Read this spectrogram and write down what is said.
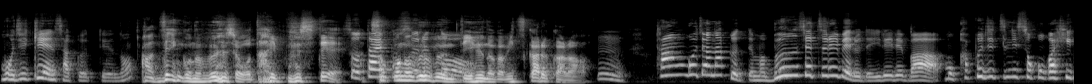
文字検索っていうの？あ、前後の文章をタイプして、そう、タイプ。そこの部分っていうのが見つかるから。うん。単語じゃなくって、まあ、文節レベルで入れれば、もう確実にそこがヒッ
